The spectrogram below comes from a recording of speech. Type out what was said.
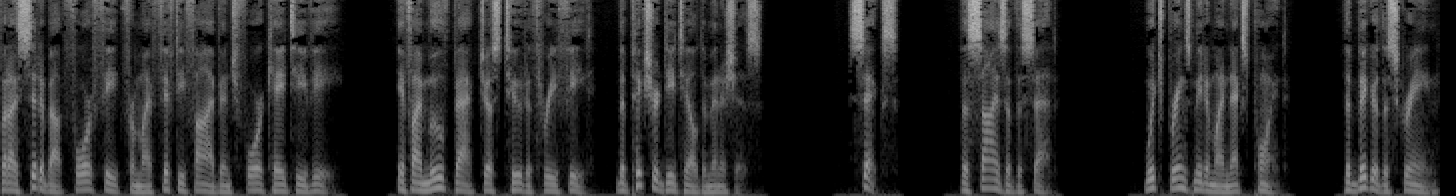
But I sit about 4 feet from my 55 inch 4K TV. If I move back just 2 to 3 feet, the picture detail diminishes. 6. The size of the set. Which brings me to my next point. The bigger the screen,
